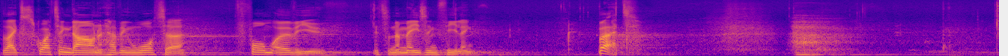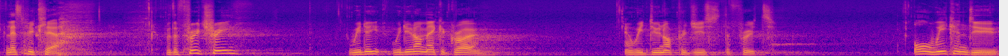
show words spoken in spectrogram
like squatting down and having water form over you. It's an amazing feeling. But, let's be clear with a fruit tree, we do, we do not make it grow, and we do not produce the fruit. All we can do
